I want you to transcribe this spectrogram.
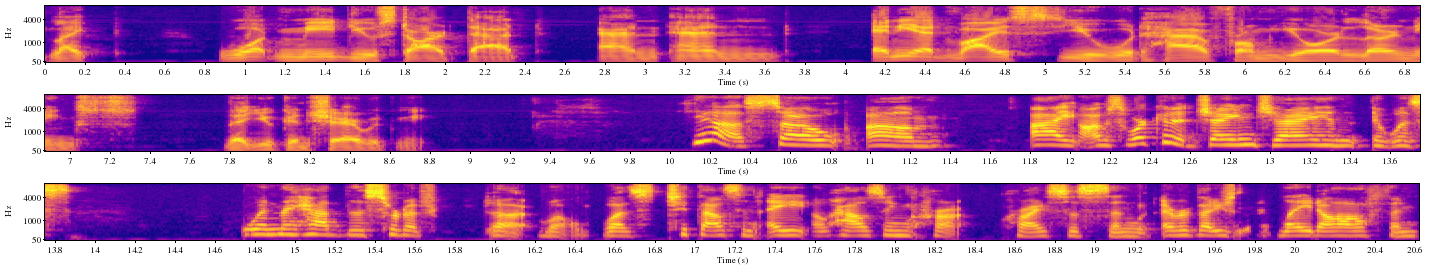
like what made you start that and and any advice you would have from your learnings that you can share with me? Yeah, so um, I I was working at J and J, and it was when they had the sort of uh, well was 2008 housing cr- crisis, and everybody laid off, and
